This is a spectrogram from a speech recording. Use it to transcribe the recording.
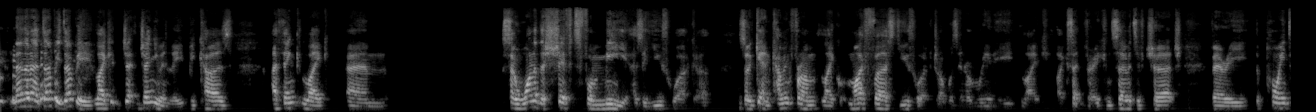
no no no don't be don't be like ge- genuinely because I think like um so one of the shifts for me as a youth worker so again coming from like my first youth work job was in a really like like I said very conservative church very the point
